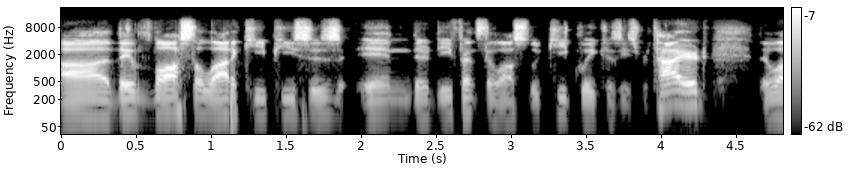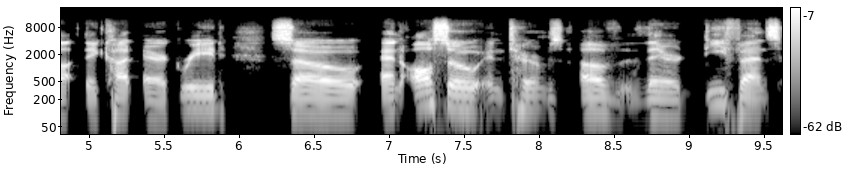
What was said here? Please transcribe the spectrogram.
Uh, they've lost a lot of key pieces in their defense. They lost Luke Kuechly because he's retired. They they cut Eric Reid. So and also in terms of their defense,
